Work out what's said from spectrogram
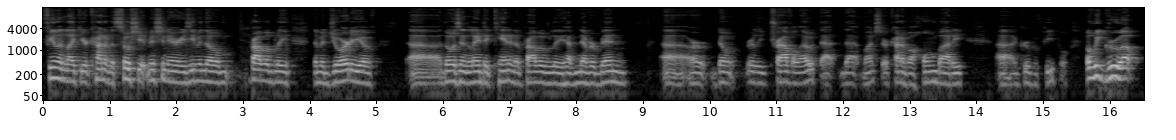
feeling like you're kind of associate missionaries, even though probably the majority of uh, those in Atlantic Canada probably have never been uh, or don't really travel out that that much. They're kind of a homebody uh, group of people. But we grew up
